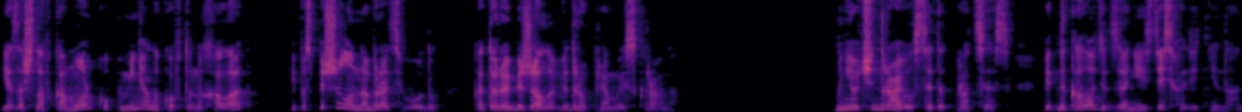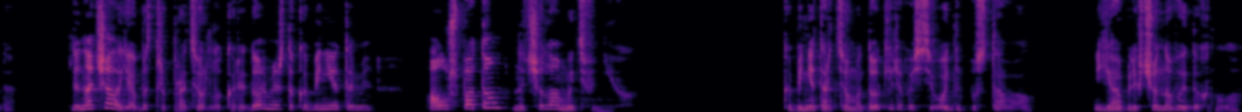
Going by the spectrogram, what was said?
Я зашла в коморку, поменяла кофту на халат и поспешила набрать воду, которая бежала в ведро прямо из крана. Мне очень нравился этот процесс, ведь на колодец за ней здесь ходить не надо. Для начала я быстро протерла коридор между кабинетами, а уж потом начала мыть в них. Кабинет Артема Догилева сегодня пустовал. Я облегченно выдохнула,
